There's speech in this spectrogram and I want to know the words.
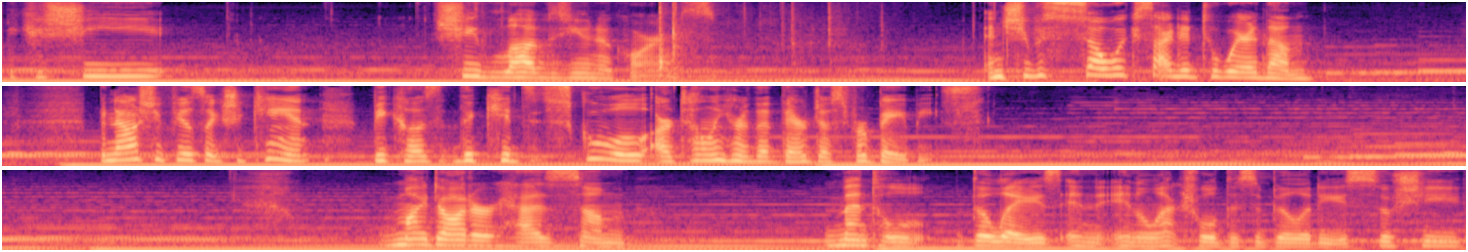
because she she loves unicorns. And she was so excited to wear them. But now she feels like she can't because the kids at school are telling her that they're just for babies. My daughter has some mental delays and intellectual disabilities, so she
